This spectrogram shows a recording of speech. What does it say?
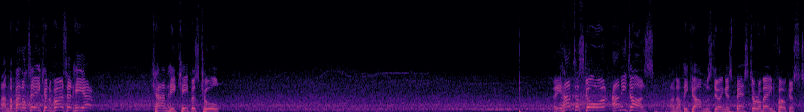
And the penalty converted here. Can he keep his cool? He had to score, and he does. And up he comes, doing his best to remain focused.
